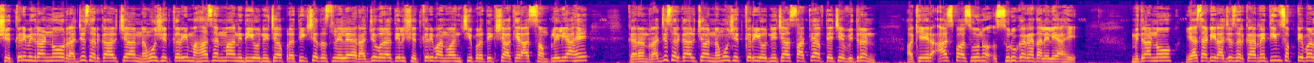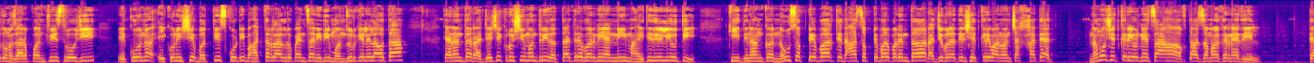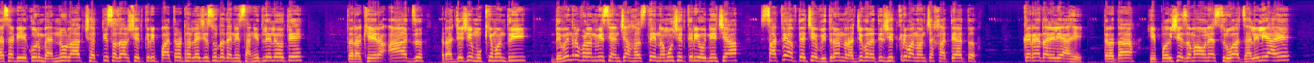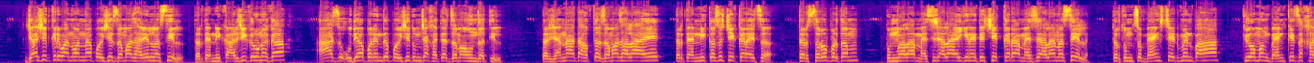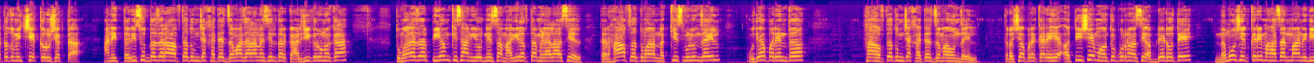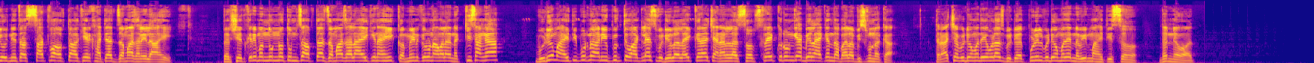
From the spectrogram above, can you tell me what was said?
शेतकरी मित्रांनो राज्य सरकारच्या नमो शेतकरी महासन्मान निधी योजनेच्या प्रतीक्षेत असलेल्या राज्यभरातील शेतकरी बांधवांची प्रतीक्षा अखेर आज संपलेली आहे. कारण राज्य सरकारच्या नमो शेतकरी योजनेच्या सातव्या हप्त्याचे वितरण अखेर आजपासून सुरू करण्यात आलेले आहे. मित्रांनो यासाठी राज्य सरकारने तीन सप्टेंबर दोन हजार पंचवीस रोजी एकूण एकोणीसशे बत्तीस कोटी बहात्तर लाख रुपयांचा निधी मंजूर केलेला होता. त्यानंतर राज्याचे कृषी मंत्री दत्तात्रय भरणे यांनी माहिती दिलेली होती. की दिनांक नऊ सप्टेंबर ते दहा सप्टेंबरपर्यंत राज्यभरातील शेतकरी बांधवांच्या खात्यात नमो शेतकरी योजनेचा हा हप्ता जमा करण्यात येईल. त्यासाठी एकूण ब्याण्णव लाख छत्तीस हजार शेतकरी पात्र ठरल्याचे सुद्धा त्यांनी सांगितलेले होते. तर अखेर आज राज्याचे मुख्यमंत्री देवेंद्र फडणवीस यांच्या हस्ते नमो शेतकरी योजनेच्या सातव्या हप्त्याचे वितरण राज्यभरातील शेतकरी बांधवांच्या खात्यात करण्यात आलेले आहे. तर आता हे पैसे जमा होण्यास सुरुवात झालेली आहे. ज्या शेतकरी बांधवांना पैसे जमा झालेले नसतील तर त्यांनी काळजी करू नका. आज उद्यापर्यंत पैसे तुमच्या खात्यात जमा होऊन जातील. तर ज्यांना आता हप्ता जमा झाला आहे तर त्यांनी कसं चेक करायचं? तर सर्वप्रथम तुम्हाला मेसेज आला आहे की नाही ते चेक करा. मेसेज आला नसेल तर तुमचं बँक स्टेटमेंट पहा किंवा मग बँकेचं खातं तुम्ही चेक करू शकता. आणि तरी सुद्धा जर हा हप्ता तुमच्या खात्यात जमा झाला नसेल तर काळजी करू नका. तुम्हाला जर पी एम किसान योजनेचा मागील हप्ता मिळाला असेल तर हा हप्ता तुम्हाला नक्कीच मिळून जाईल. उद्यापर्यंत हा हप्ता तुमच्या खात्यात जमा होऊन जाईल. तर अशा प्रकारे हे अतिशय महत्त्वपूर्ण असे अपडेट होते. नमो शेतकरी महासन्मान निधी योजनेचा सातवा हप्ता अखेर खात्यात जमा झालेला आहे. तर शेतकरी बंधूंनो तुमचा हप्ता जमा झाला आहे की नाही कमेंट करून आम्हाला नक्की सांगा. व्हिडिओ माहितीपूर्ण आणि उपयुक्त वाटल्यास व्हिडिओला लाईक करा चॅनलला सबस्क्राईब करून घ्या बेल आयकन दाबायला विसरू नका. तर आजच्या व्हिडिओमध्ये एवढंच. भेटूयात पुढील व्हिडिओमध्ये नवीन माहितीसह. धन्यवाद.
